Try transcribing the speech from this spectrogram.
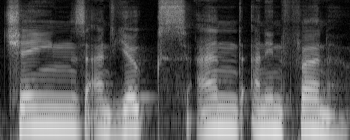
chains and yokes and an inferno.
